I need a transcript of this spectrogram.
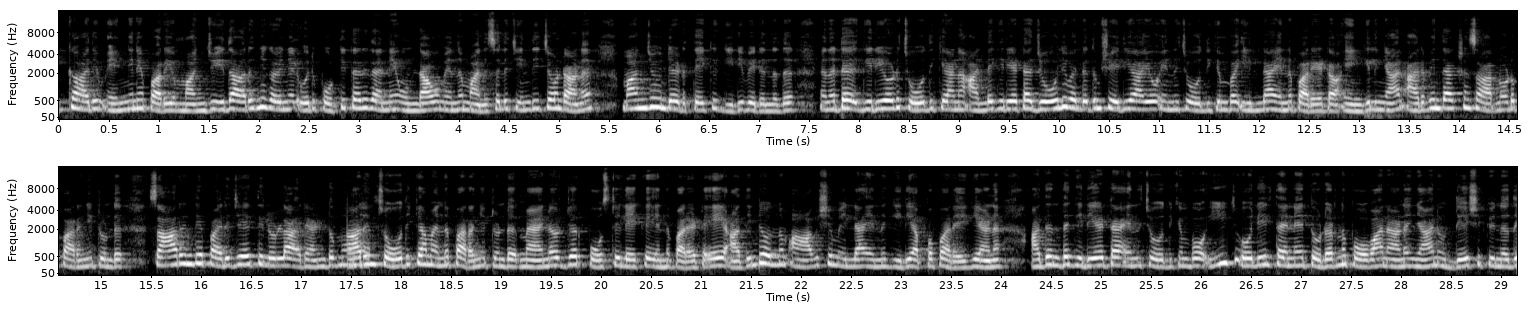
ഇക്കാര്യം എങ്ങനെ പറയും? മഞ്ജു ഇത് അറിഞ്ഞു കഴിഞ്ഞാൽ ഒരു പൊട്ടിത്തെറി തന്നെ ഉണ്ടാവുമെന്ന് മനസ്സിൽ ചിന്തിച്ചുകൊണ്ടാണ് മഞ്ജുവിന്റെ അടുത്തേക്ക് ഗിരി വരുന്നത്. എന്നിട്ട് ഗിരിയോട് ചോദിക്കുകയാണ് അല്ല ഗിരിയേട്ട ജോലി വല്ലതും ശരിയായോ? എന്ന് ചോദിക്കുമ്പോൾ ഇല്ല എന്ന് പറയട്ടോ. എങ്കിൽ ഞാൻ അരവിന്ദാക്ഷൻ സാറിനോട് പറഞ്ഞിട്ടുണ്ട്. സാറിന്റെ പരിചയത്തിലുള്ള രണ്ടു മൂന്നിൽ ചോദിക്കാമെന്ന് പറഞ്ഞിട്ടുണ്ട്. മാനേജർ പോസ്റ്റിലേക്ക് എന്ന് പറയട്ടെ. ഏ അതിന്റെ ഒന്നും ആവശ്യമില്ല എന്ന് ഗിരി അപ്പോൾ പറയുകയാണ്. അതെന്ത് ഗിരിയേട്ട? എന്ന് ചോദിക്കുമ്പോൾ ഈ ജോലിയിൽ തന്നെ തുടർന്ന് പോവാനാണ് ഞാൻ ഉദ്ദേശിക്കുന്നത്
